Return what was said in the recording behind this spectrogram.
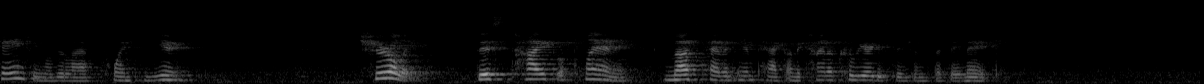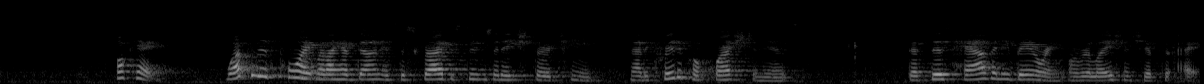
changing over the last 20 years. Surely, this type of planning must have an impact on the kind of career decisions that they make. Okay, Well, up to this point, what I have done is describe the students at age 13. Now, the critical question is, does this have any bearing or relationship to e-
